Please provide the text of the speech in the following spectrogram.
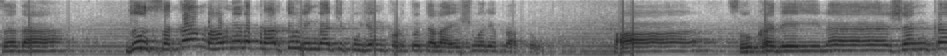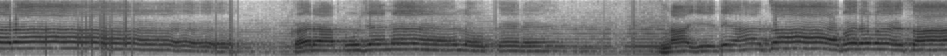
सदा. जो सकाम भावनेनं पार्थिव लिंगाची पूजन करतो त्याला ऐश्वर प्राप्त होतो. हा सुख देईल शंकर. करा पूजन लवकर. नाही देहाचा भरवसा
